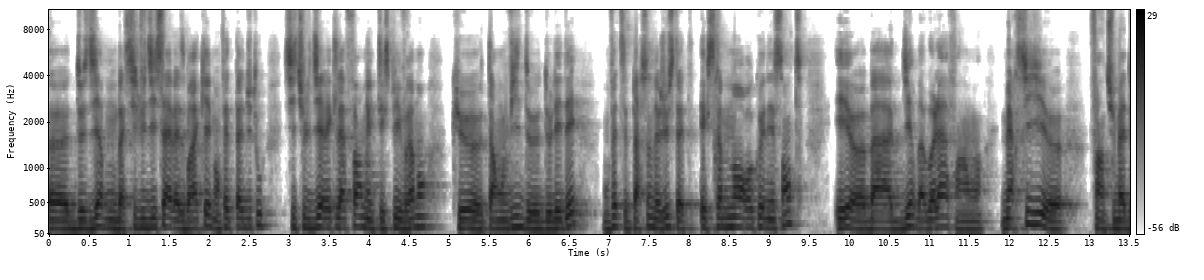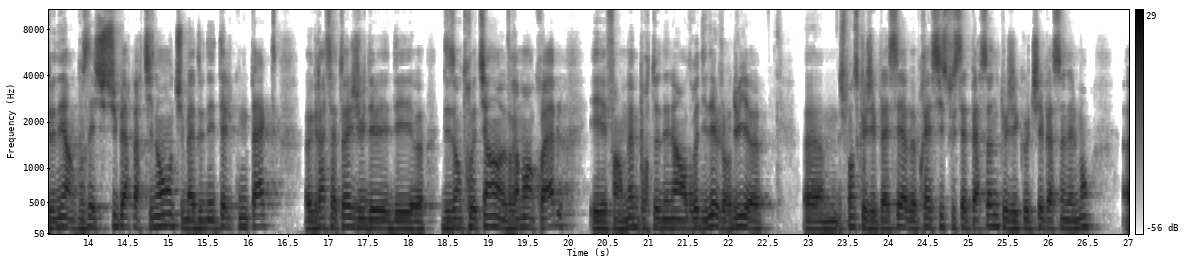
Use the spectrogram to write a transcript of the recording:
euh, de se dire bon bah si je lui dis ça elle va se braquer. Mais en fait pas du tout. Si tu le dis avec la forme et que tu expliques vraiment que tu as envie de, de l'aider en fait cette personne va juste être extrêmement reconnaissante et euh, bah dire bah voilà enfin merci euh, enfin tu m'as donné un conseil super pertinent tu m'as donné tel contact euh, grâce à toi, j'ai eu des, des, euh, des, entretiens euh, vraiment incroyables. Et enfin, même pour te donner un ordre d'idée, aujourd'hui, je pense que j'ai placé à peu près 6 ou 7 personnes que j'ai coachées personnellement en,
